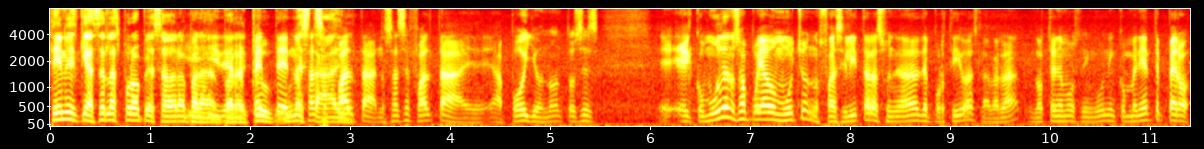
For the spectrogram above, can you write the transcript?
Tienes que hacer las propias ahora para, y, de para el club, repente nos hace falta, nos hace falta eh, apoyo, ¿no? Entonces, eh, el Comude nos ha apoyado mucho, nos facilita las unidades deportivas, la verdad, no tenemos ningún inconveniente, pero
